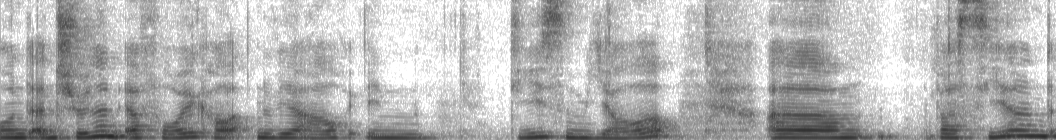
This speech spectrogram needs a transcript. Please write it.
Und einen schönen Erfolg hatten wir auch in diesem Jahr, ähm, basierend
